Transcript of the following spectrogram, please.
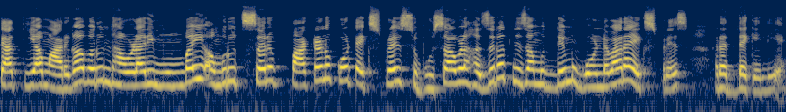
त्यात या मार्गावरून धावणारी मुंबई अमृतसर पाटणकोट एक्सप्रेस भुसावळ हजरत निजामुद्दीन गोंडवारा एक्सप्रेस रद्द केली आहे.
